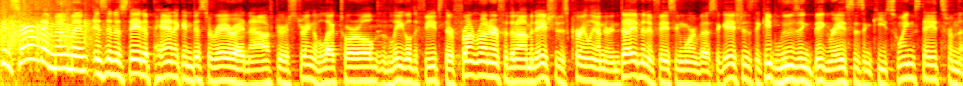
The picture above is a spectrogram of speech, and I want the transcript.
Conservative movement is in a state of panic and disarray right now after a string of electoral and legal defeats. Their frontrunner for the nomination is currently under indictment and facing more investigations. They keep losing big races in key swing states from the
